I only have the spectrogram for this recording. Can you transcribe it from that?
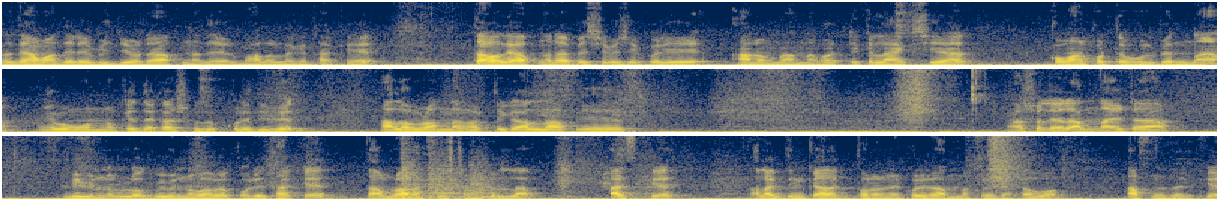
যদি আমাদের এই ভিডিওটা আপনাদের ভালো লেগে থাকে, তাহলে আপনারা বেশি বেশি করে আলম রান্নাঘরটিকে লাইক, শেয়ার, কমেন্ট করতে ভুলবেন না এবং অন্যকে দেখার সুযোগ করে দিবেন। আলম রান্নাঘর থেকে আল্লাহ হাফেজ। আসলে রান্না এটা বিভিন্ন লোক বিভিন্নভাবে করে থাকে, তা আমরা আর সিস্টেম করলাম। আজকে আরেকদিনকে আরেক ধরনের করে রান্না করে দেখাবো আপনাদেরকে।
